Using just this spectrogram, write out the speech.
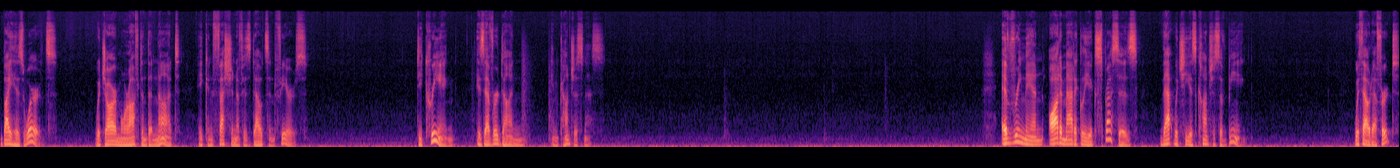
by his words, which are, more often than not, a confession of his doubts and fears. Decreeing is ever done in consciousness. Every man automatically expresses that which he is conscious of being. Without effort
